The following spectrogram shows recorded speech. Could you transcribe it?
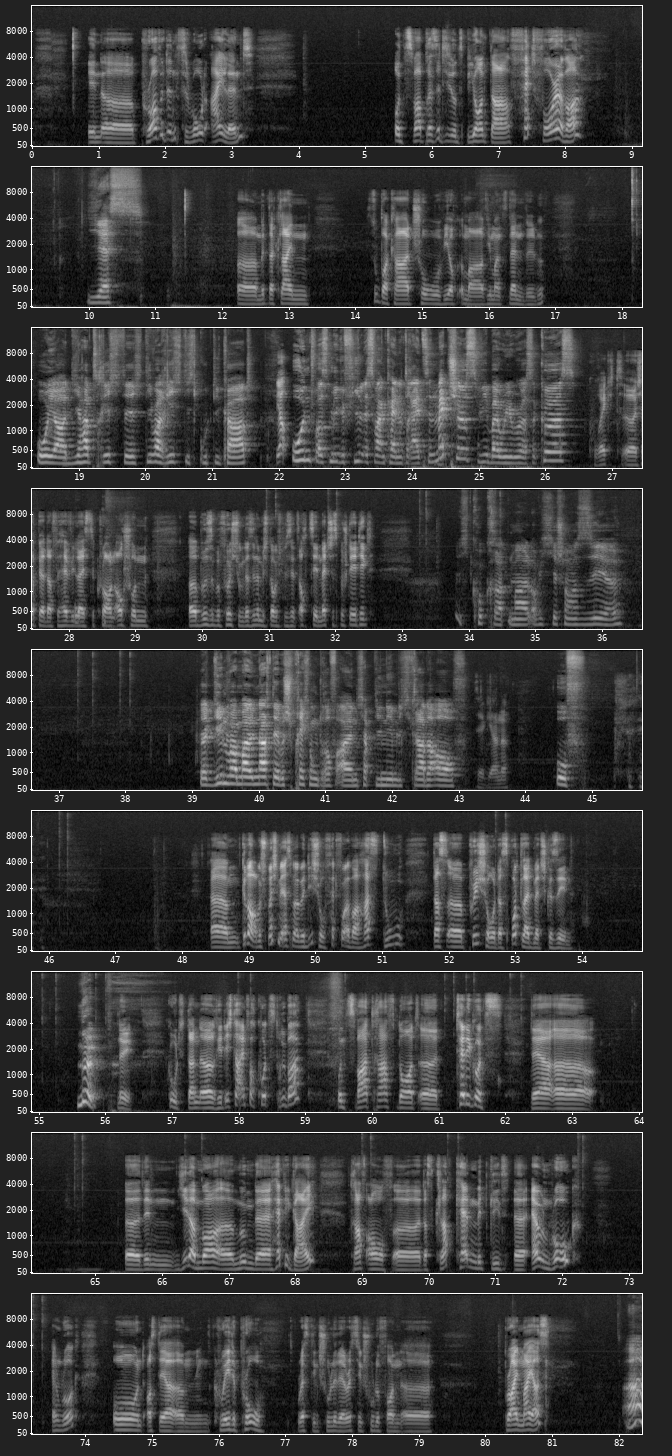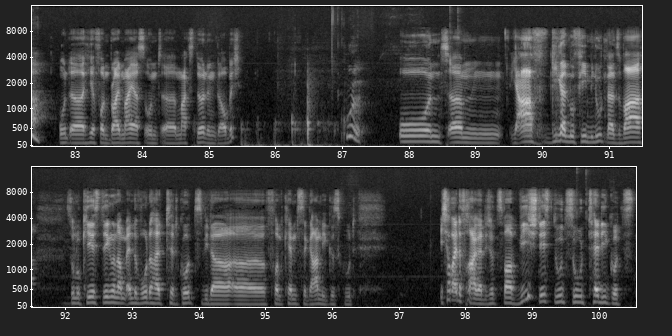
in äh, Providence, Rhode Island. Und zwar präsentiert uns Beyond da Fat Forever Yes. äh, mit einer kleinen Supercard-Show, wie auch immer, wie man es nennen will. Oh ja, die hat richtig, die war richtig gut, die Card. Ja, Und was mir gefiel, es waren keine 13 Matches, wie bei Reverse a Curse. korrekt. Äh, ich habe ja dafür Heavy Lies the Crown auch schon äh, böse Befürchtungen. Da sind nämlich, glaube ich, bis jetzt auch 10 Matches bestätigt. Ich guck grad mal, ob ich hier schon was sehe. Da gehen wir mal nach der Besprechung drauf ein. Ich habe die nämlich gerade auf. Sehr gerne. Uff. Ähm, genau, aber sprechen wir erstmal über die Show. Fat Forever. Hast du das äh, Pre-Show, das Spotlight-Match gesehen? Nö. Nee. Gut, dann äh, rede ich da einfach kurz drüber. Und zwar traf dort äh, Teddy Goods, der äh, äh, den jeder mal äh, mögende Happy Guy, traf auf äh, das Club Cam-Mitglied Aaron Rogue. Aaron Rogue. Und aus der ähm, Creative Pro Wrestling Schule, der Wrestling Schule von äh, Brian Myers. Ah, Und äh, hier von Brian Myers und äh, Mark Sterling, glaube ich. cool. Und ähm, ja, ging halt nur vier Minuten, also war so ein okayes Ding und am Ende wurde halt Ted Goods wieder äh, von Kem Segami gescrewt. Ich habe eine Frage an dich und zwar, wie stehst du zu Teddy Goods?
